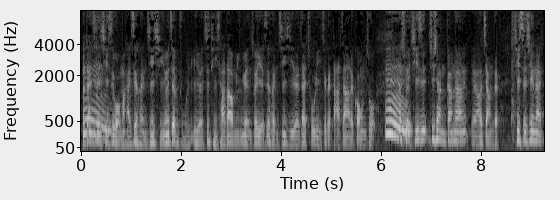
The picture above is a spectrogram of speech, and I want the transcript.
那但是其实我们还是很积极，因为政府也是体察到民怨，所以也是很积极的在处理这个打诈的工作。嗯，那所以其实就像刚刚瑶瑶讲的，其实现在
